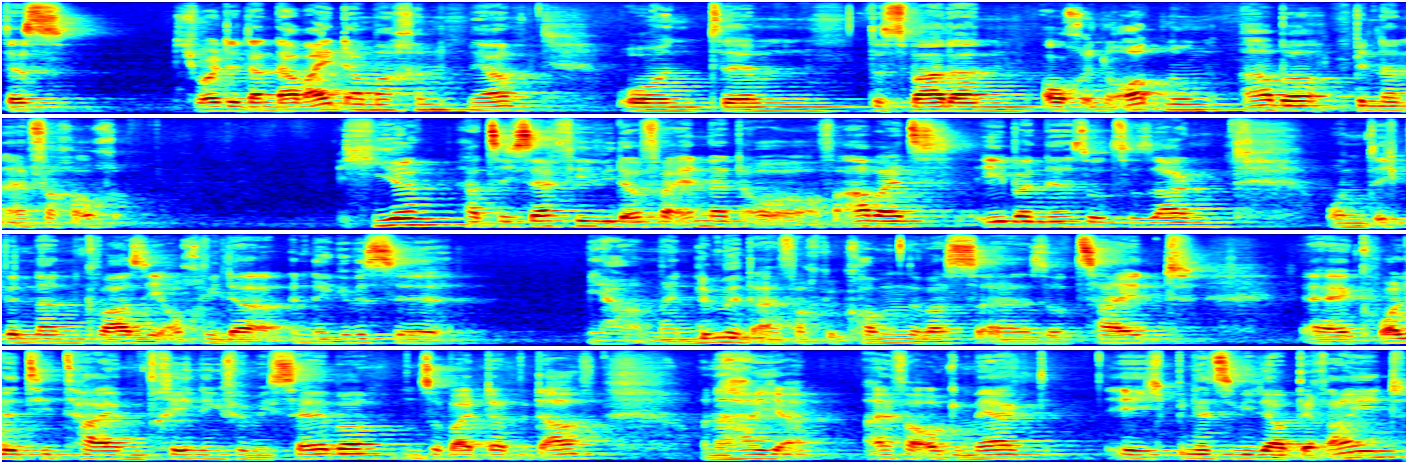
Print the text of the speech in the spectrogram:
das, ich wollte dann da weitermachen, ja. Und ähm, das war dann auch in Ordnung, aber bin dann einfach auch hier hat sich sehr viel wieder verändert, auf Arbeitsebene sozusagen. Und ich bin dann quasi auch wieder in eine gewisse, ja, mein Limit einfach gekommen, was äh, so Zeit, äh, Quality Time, Training für mich selber und so weiter bedarf. Und da habe ich einfach auch gemerkt, ich bin jetzt wieder bereit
